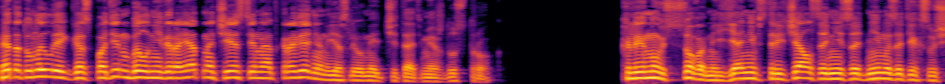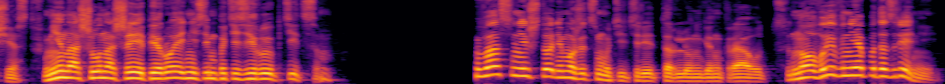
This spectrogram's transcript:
Этот унылый господин был невероятно честен и откровенен, если уметь читать между строк. Клянусь совами, я не встречался ни с одним из этих существ. Не ношу на шее перо и не симпатизирую птицам. Вас ничто не может смутить, Риттер Люнгенкраут, но вы вне подозрений.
